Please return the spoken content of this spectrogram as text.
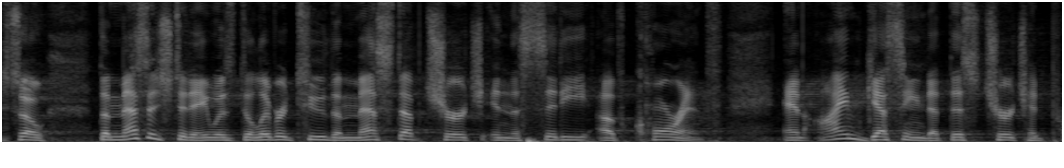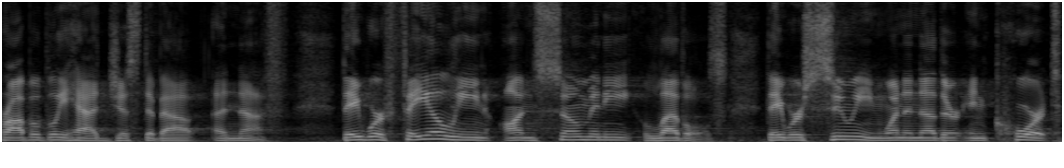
So, the message today was delivered to the messed up church in the city of Corinth. And I'm guessing that this church had probably had just about enough. They were failing on so many levels. They were suing one another in court.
